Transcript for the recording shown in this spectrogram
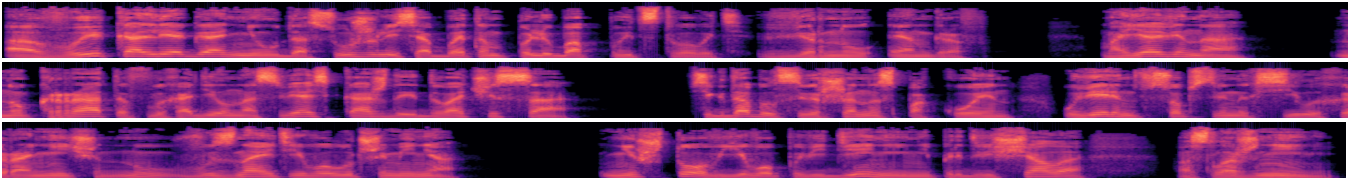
«А вы, коллега, не удосужились об этом полюбопытствовать», — ввернул Энгров. «Моя вина, но Кратов выходил на связь каждые два часа, Всегда был совершенно спокоен, уверен в собственных силах, ироничен. Ну, вы знаете его лучше меня. Ничто в его поведении не предвещало осложнений.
